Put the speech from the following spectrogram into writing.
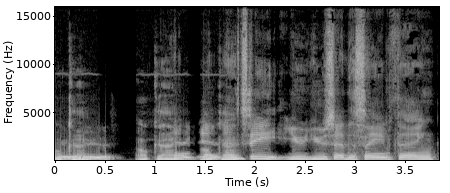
Okay. Okay. And, and, Okay. and see, you you said the same thing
